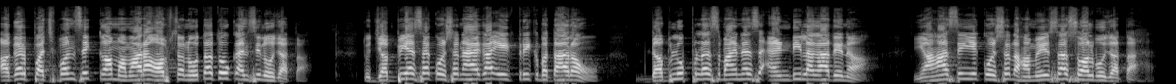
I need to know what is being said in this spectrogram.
अगर 55 से कम हमारा ऑप्शन होता तो कैंसिल हो जाता। तो जब भी ऐसा क्वेश्चन आएगा, एक ट्रिक बता रहा हूँ। डब्ल्यू प्लस माइनस एनडी लगा देना। यहाँ से ये क्वेश्चन हमेशा सॉल्व हो जाता है।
